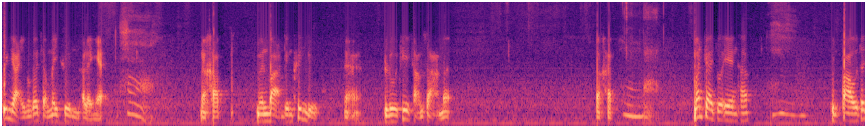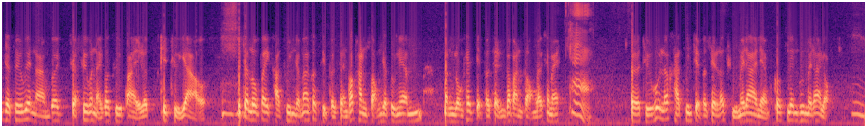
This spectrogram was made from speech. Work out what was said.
หุ้นใหญ่มันก็จะไม่ขึ้นอะไรเงี้ยค่ะนะครับ เงินบาทยังขึ้นอยู่นะฮะรูที่สามสามนะครับเงินบาทมั่นใจตัวเองครับอืมคุณเปาถ้าจะซื้อเวียดนามก็จะซื้อวันไหนก็ซื้อไปแล้วคิดถือยาว ถ้าจะลงไปขาดทุนอย่างมากก็สิบเปอร์เซ็นเพราะพันสองจากตรงเนี้ย มันลงแค่เจ็ดเปอร์เซ็นก็พันสองแล้วใช่ไหมค่ะเออถือหุ้นแล้วขาดทุนเจ็ดเปอร์เซ็นแล้วถือไม่ได้เนี่ยก็เล่นหุ้นไม่ได้หรอกอืม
